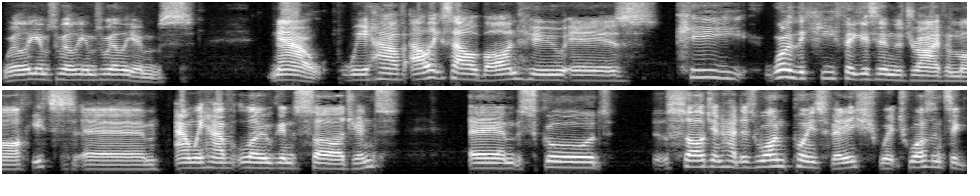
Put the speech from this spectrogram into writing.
Williams, Williams, Williams. Now we have Alex Albon, who is key, one of the key figures in the driver market, um, and we have Logan Sargeant, um, scored Sargeant had his one points finish, which wasn't a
